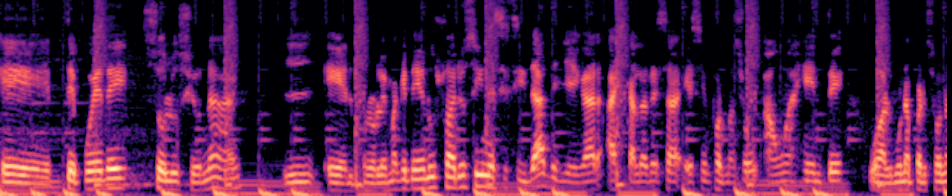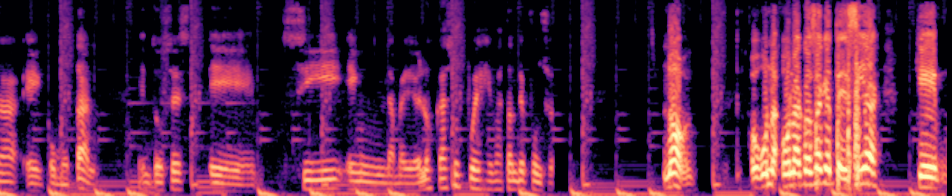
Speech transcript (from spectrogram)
eh, te puede solucionar el, problema que tiene el usuario sin necesidad de llegar a escalar esa, esa información a un agente o a alguna persona como tal. Entonces, sí, en la mayoría de los casos, pues es bastante funcional. No, una, una cosa que te decía, que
